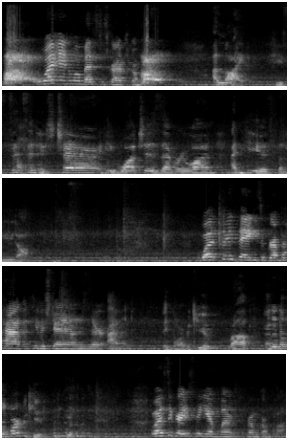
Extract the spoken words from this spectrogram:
What animal best describes Grandpa? A lion. He sits in his chair, he watches everyone, and he is the leader. What three things would Grandpa have if he was stranded on a desert island? A barbecue Rob, and another barbecue. What is the greatest thing you have learned from Grandpa?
